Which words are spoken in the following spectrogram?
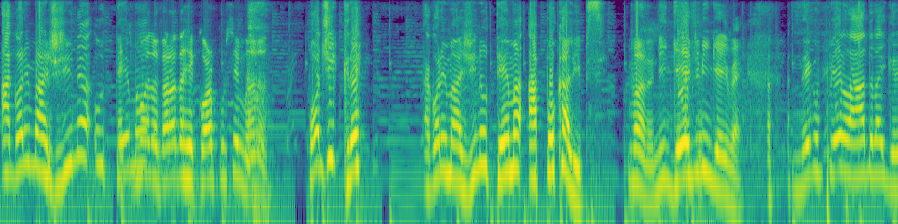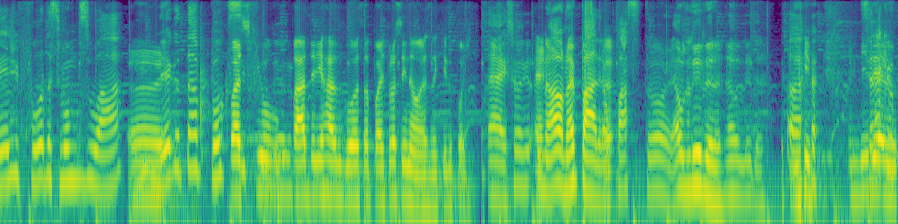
Agora imagina o É tipo tema... uma novela da Record por semana. Pode crer. Agora imagina o tema Apocalipse. Mano, ninguém é de ninguém, velho. Nego pelado na igreja e foda-se, vamos zoar. O nego tá pouco acho se que o fudendo. padre rasgou essa parte e falou assim: não, essa daqui não pode. É, isso é... É. Não, não é padre, é, É. o pastor, é o líder, é o líder. Líder- Será que o...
